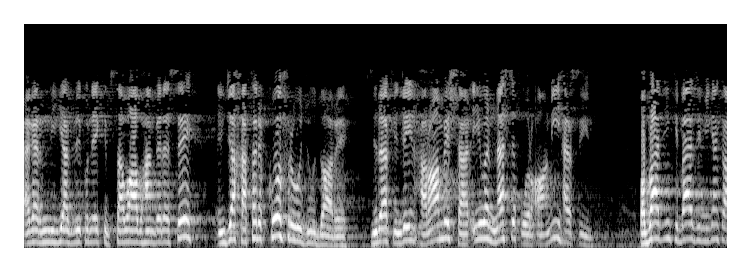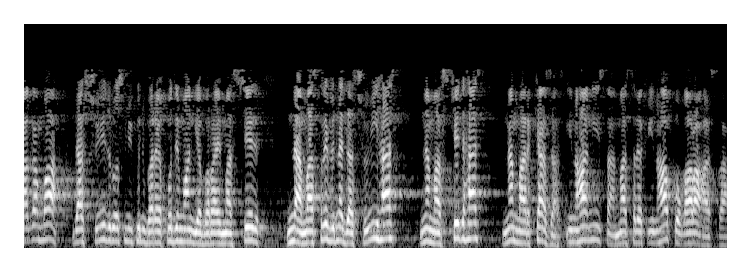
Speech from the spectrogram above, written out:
اگر نیت بکنه که ثواب هم برسه اینجا خطر کفر وجود داره. زیرا که اینجا این حرام شرعی و نص قرآنی هستین. و بعد اینکه بعضی میگن که آقا ما دستشویی درست می‌کنیم برای خودمان یا برای مسجد نه مصرف نه دستشویی هست نه مسجد هست نه مرکز هست. اینها نیستن مصرف اینها فقرا هستن.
